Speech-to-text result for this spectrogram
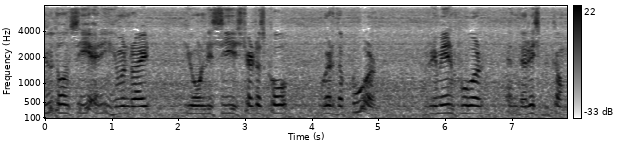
you don't see any human right, you only see status quo where the poor remain poor and the rich become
